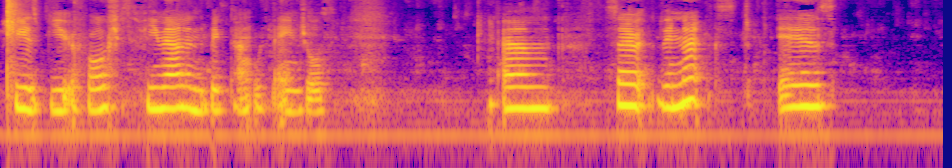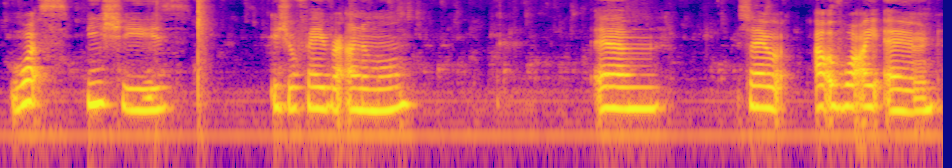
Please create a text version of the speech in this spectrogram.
She is beautiful. She's a female in the big tank with the angels. Um so the next is what species is your favorite animal? Um, so out of what I own,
